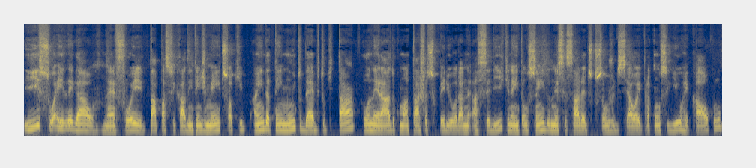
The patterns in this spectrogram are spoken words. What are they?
E isso é ilegal, né? Foi tá pacificado o entendimento, só que ainda tem muito débito que está onerado com uma taxa superior à Selic, né? Então sendo necessária a discussão judicial aí para conseguir o recálculo,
